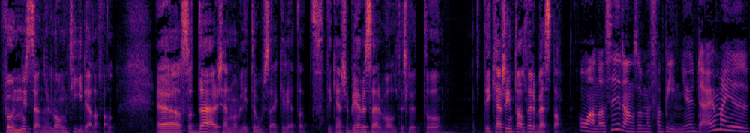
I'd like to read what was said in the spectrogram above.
funnits under lång tid i alla fall. Eh, så där känner man väl lite osäkerhet att det kanske blev reservval till slut och det kanske inte alltid är det bästa. Å andra sidan så med Fabinho, där är man ju,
